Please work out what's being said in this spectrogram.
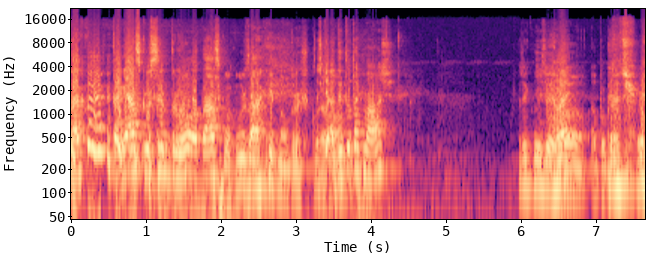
tak, tak já zkusím druhou otázku, takovou záchytnou trošku. Jo. a ty to tak máš? Řekni, že Hele. jo a pokračuj.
